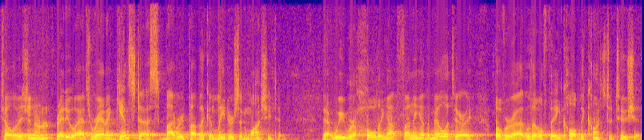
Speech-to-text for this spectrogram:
television and radio ads ran against us by Republican leaders in Washington. That we were holding up funding of the military over a little thing called the Constitution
